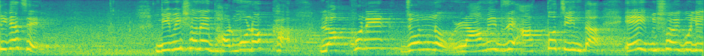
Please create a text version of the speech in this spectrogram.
ঠিক আছে? বিভীষণের ধর্মরক্ষা লক্ষণের জন্য রামের যে আত্মচিন্তা, এই বিষয়গুলি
